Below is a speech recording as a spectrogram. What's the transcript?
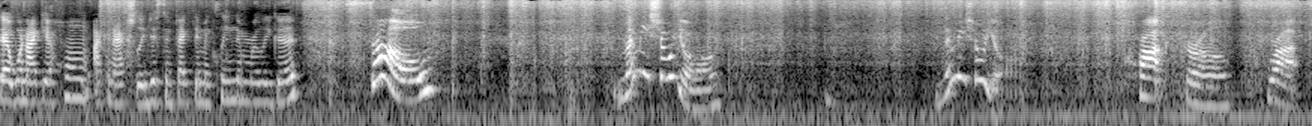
That when I get home, I can actually disinfect them and clean them really good. So, let me show y'all. Let me show y'all. Crocs, girl. Crocs.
